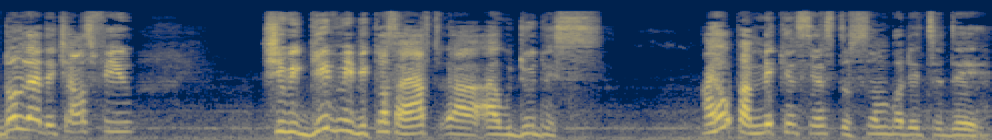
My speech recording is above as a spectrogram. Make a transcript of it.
Don't let the child feel she will give me because I have to, uh, I will do this. I hope I'm making sense to somebody today.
